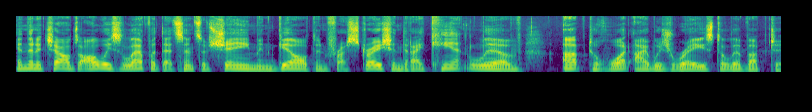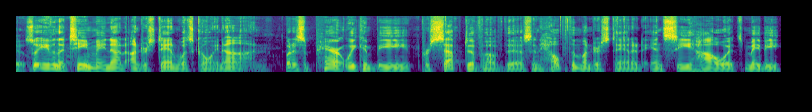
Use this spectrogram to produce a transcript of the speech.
And then a child's always left with that sense of shame and guilt and frustration that I can't live up to what I was raised to live up to. So even the teen may not understand what's going on, but as a parent, we can be perceptive of this and help them understand it and see how it's maybe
